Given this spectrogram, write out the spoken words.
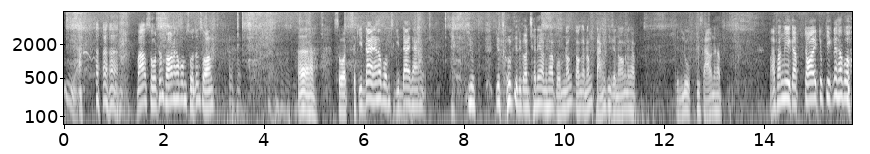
เนี่ยบ่าวโสดทั้งสองนะครับ ผมโสดทั้งสองเออ สดสกิดได้นะครับผมสกิดได้ทั้งยูทูบจิตกรชาแนลนะครับ ผมน้องตองกับน้องตังพี่กับน้องนะครับ เป็นลูกพี่สาวนะครับ มาฟังนี่กับจอยจุกจิกนะครับผม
